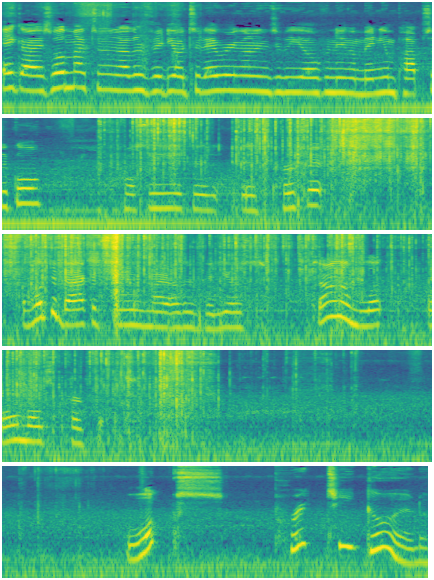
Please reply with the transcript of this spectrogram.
Hey guys, welcome back to another video. Today we're going to be opening a Minion Popsicle. We'll see if it is perfect. I've looked it back at some of my other videos. Some of them look almost perfect. Looks pretty good.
